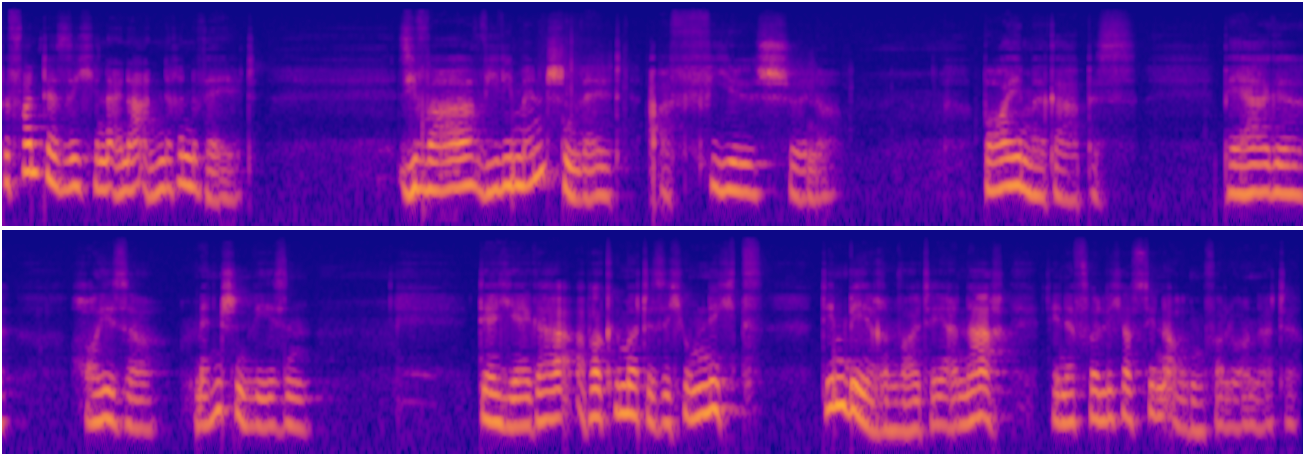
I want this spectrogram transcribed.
befand er sich in einer anderen Welt. Sie war wie die Menschenwelt, aber viel schöner. Bäume gab es, Berge, Häuser, Menschenwesen. Der Jäger aber kümmerte sich um nichts, dem Bären wollte er nach, den er völlig aus den Augen verloren hatte.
